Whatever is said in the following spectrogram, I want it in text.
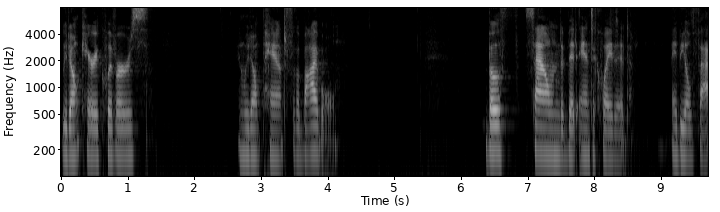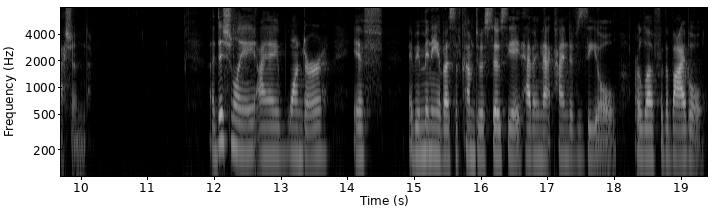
We don't carry quivers and we don't pant for the Bible. Both sound a bit antiquated, maybe old fashioned. Additionally, I wonder if maybe many of us have come to associate having that kind of zeal or love for the Bible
